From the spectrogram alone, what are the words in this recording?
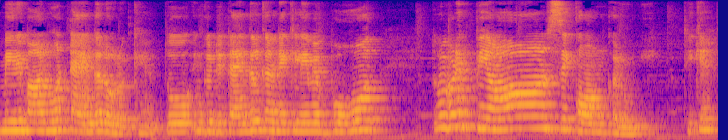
मेरे बाल बहुत टैंगल हो रखे हैं तो इनको डिटेंगल करने के लिए मैं बहुत तो मैं बड़े प्यार से कॉम करूँगी, ठीक है?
